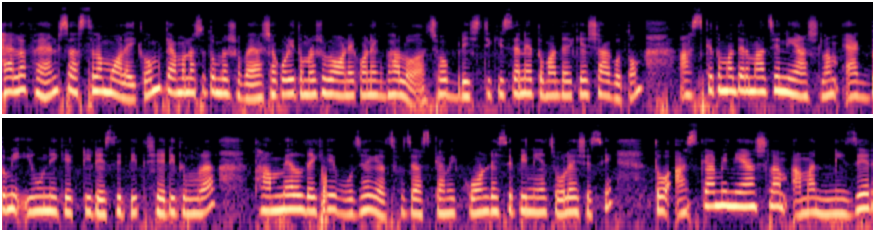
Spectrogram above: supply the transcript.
হ্যালো ফ্রেন্ডস, আসসালামু আলাইকুম। কেমন আছো তোমরা সবাই? আশা করি তোমরা সবাই অনেক অনেক ভালো আছো। বৃষ্টি কিচেনে তোমাদেরকে স্বাগতম। আজকে তোমাদের মাঝে নিয়ে আসলাম একদমই ইউনিক একটি রেসিপি সেটি তোমরা থামমেল দেখে বুঝে গেছো যে আজকে আমি কোন রেসিপি নিয়ে চলে এসেছি। তো আজকে আমি নিয়ে আসলাম আমার নিজের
